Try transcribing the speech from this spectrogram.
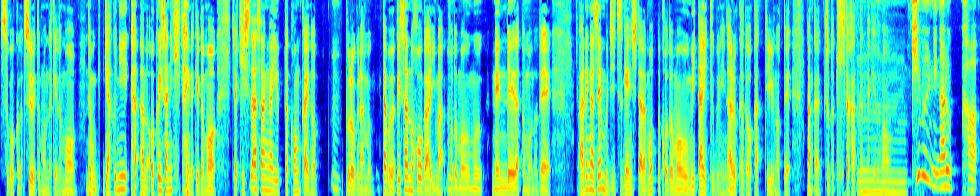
すごく強いと思うんだけどもでも逆に あの奥井さんに聞きたいんだけどもじゃあ岸田さんが言った今回のプログラム、うん、多分奥井さんの方が今子供を産む年齢だと思うので、うんあれが全部実現したらもっと子供を産みたい気分になるかどうかっていうのってなんかちょっと聞きたかったんだけども。気分になるか、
